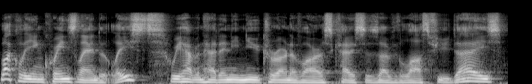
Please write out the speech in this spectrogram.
Luckily in Queensland at least, we haven't had any new coronavirus cases over the last few days,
